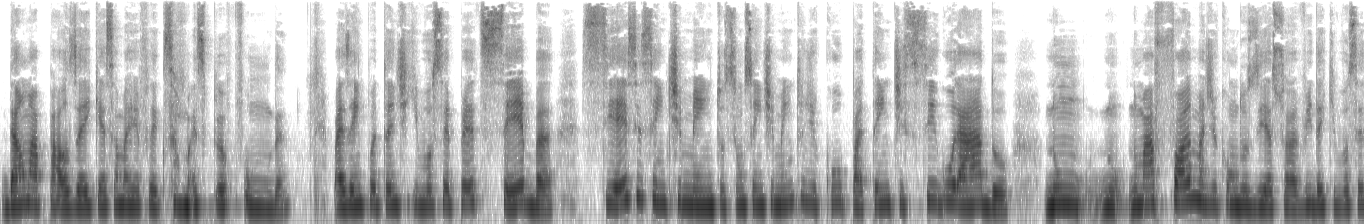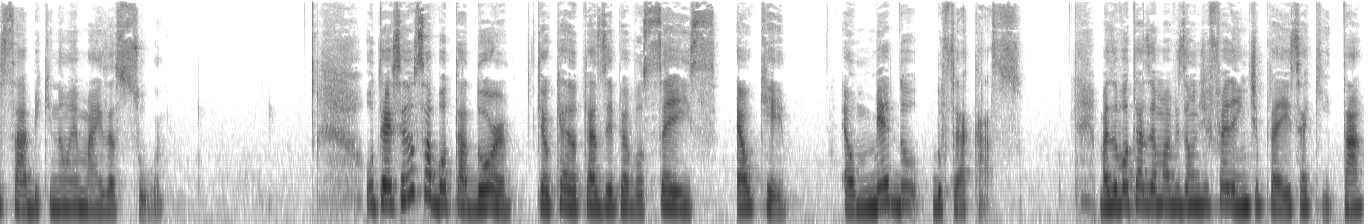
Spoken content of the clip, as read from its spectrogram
Dá uma pausa aí que essa é uma reflexão mais profunda. Mas é importante que você perceba se esse sentimento, se um sentimento de culpa tem te segurado num, numa forma de conduzir a sua vida que você sabe que não é mais a sua. O terceiro sabotador que eu quero trazer para vocês é o que? É o medo do fracasso. Mas eu vou trazer uma visão diferente para esse aqui, tá?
